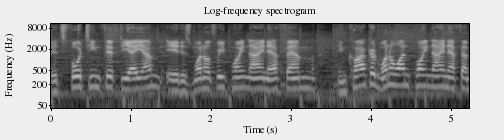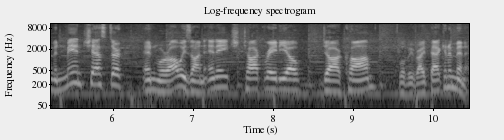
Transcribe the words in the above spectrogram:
It's 1450 AM. It is 103.9 FM in Concord, 101.9 FM in Manchester, and we're always on nhtalkradio.com. We'll be right back in a minute.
